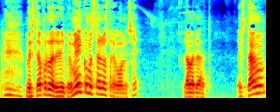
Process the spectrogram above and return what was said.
Me está por dar gripe. Miren cómo están los dragones, ¿eh? La verdad. Están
